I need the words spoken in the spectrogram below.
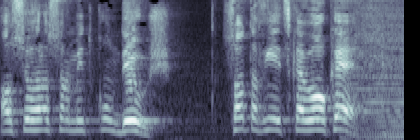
ao seu relacionamento com Deus. Solta a vinheta Skywalker!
